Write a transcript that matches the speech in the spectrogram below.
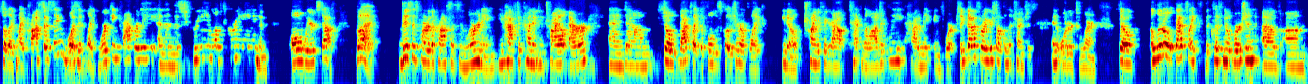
so like my processing wasn't like working properly and then the screen looked green and all weird stuff. But this is part of the process in learning. You have to kind of do trial error and um, so that's like the full disclosure of like you know trying to figure out technologically how to make things work. So you've got to throw yourself in the trenches in order to learn. So a little that's like the cliff note version of um,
